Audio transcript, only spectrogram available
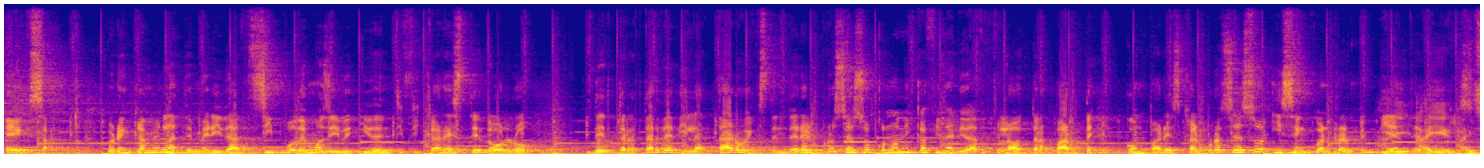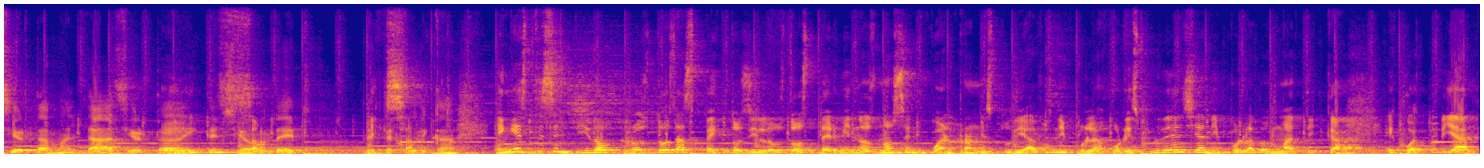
Exacto. Pero en cambio en la temeridad sí podemos identificar este dolo de tratar de dilatar o extender el proceso con única finalidad que la otra parte comparezca al proceso y se encuentre al pendiente. Hay, cierta maldad, cierta intención de. En este sentido, los dos aspectos y los dos términos no se encuentran estudiados ni por la jurisprudencia ni por la dogmática ecuatoriana.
